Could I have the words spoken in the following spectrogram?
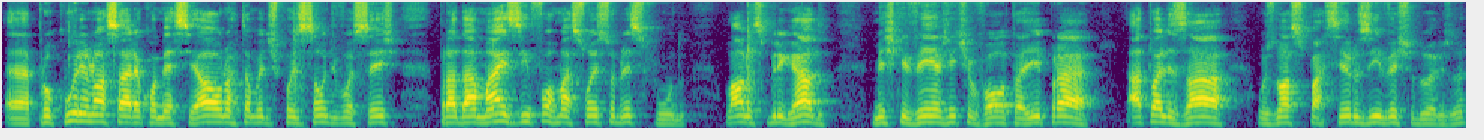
É, procure nossa área comercial, nós estamos à disposição de vocês para dar mais informações sobre esse fundo. Laurence, obrigado. Mês que vem a gente volta aí para atualizar os nossos parceiros e investidores. Né?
